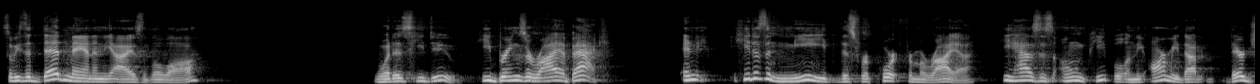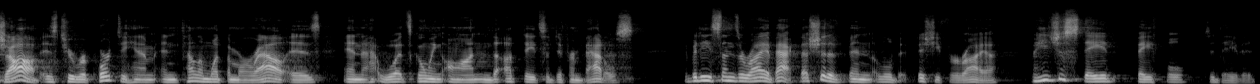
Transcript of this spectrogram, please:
So he's a dead man in the eyes of the law. What does he do? He brings Uriah back. And he doesn't need this report from Uriah he has his own people in the army that their job is to report to him and tell him what the morale is and what's going on and the updates of different battles. But he sends Uriah back. That should have been a little bit fishy for Uriah, but he just stayed faithful to David,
